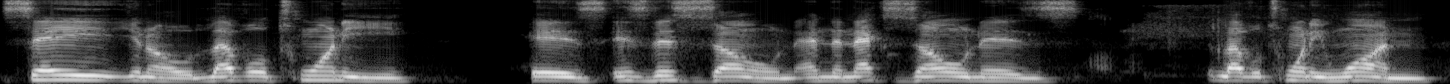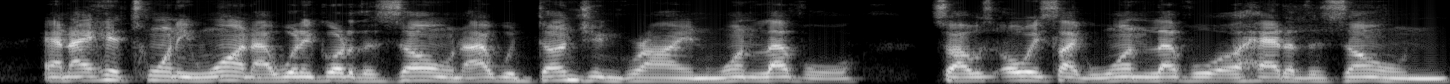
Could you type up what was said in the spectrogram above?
say you know level 20 is is this zone and the next zone is level 21 and i hit 21 i wouldn't go to the zone i would dungeon grind one level so i was always like one level ahead of the zone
